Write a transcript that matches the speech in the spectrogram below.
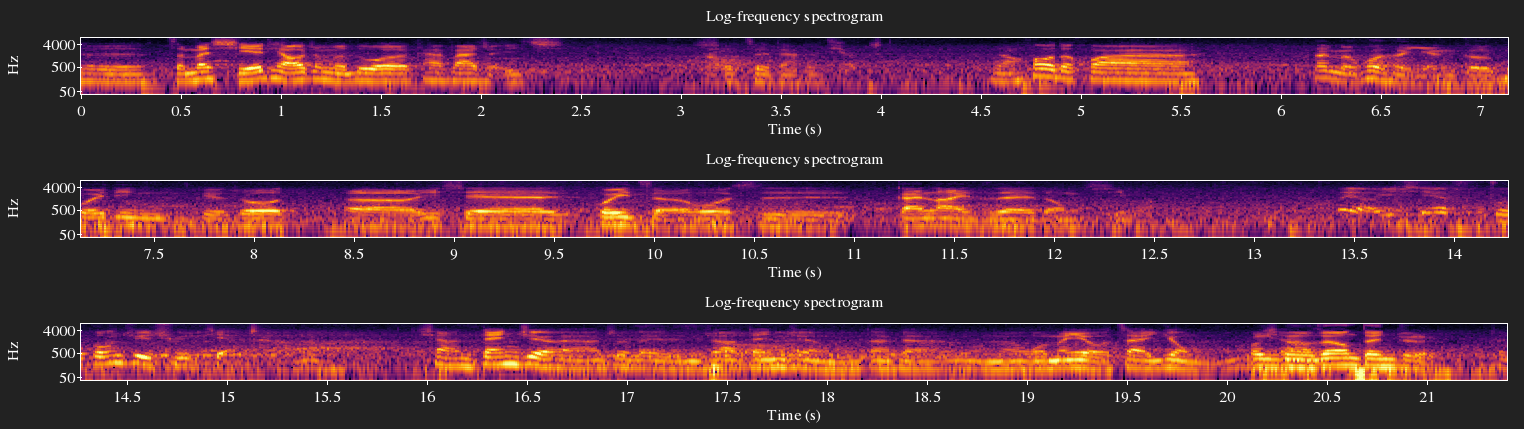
是怎么协调这么多开发者一起是最大的挑战。然后的话，那你们会很严格规定，比如说呃一些规则或是 guideline 之类的东西吗？会有一些辅助工具去检查嘛，像 Danger 啊之类的，你知道 Danger 吗？大概我们我们有在用，我们有在用 Danger 对。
